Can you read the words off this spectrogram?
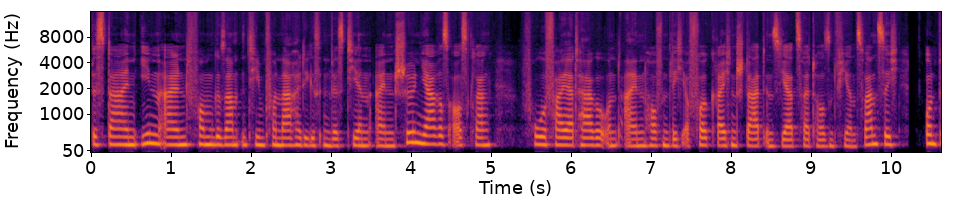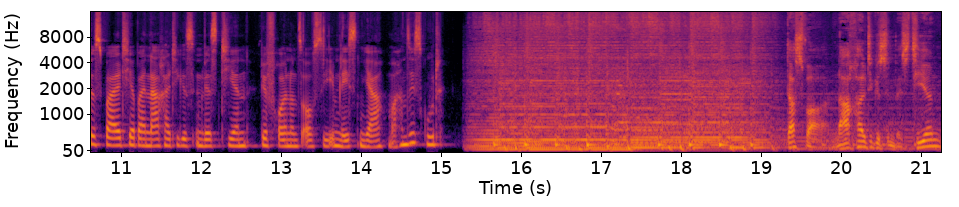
Bis dahin Ihnen allen vom gesamten Team von Nachhaltiges Investieren einen schönen Jahresausklang, frohe Feiertage und einen hoffentlich erfolgreichen Start ins Jahr 2024. Und bis bald hier bei Nachhaltiges Investieren. Wir freuen uns auf Sie im nächsten Jahr. Machen Sie es gut. Das war Nachhaltiges Investieren,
